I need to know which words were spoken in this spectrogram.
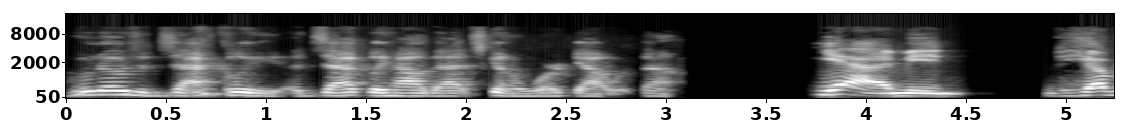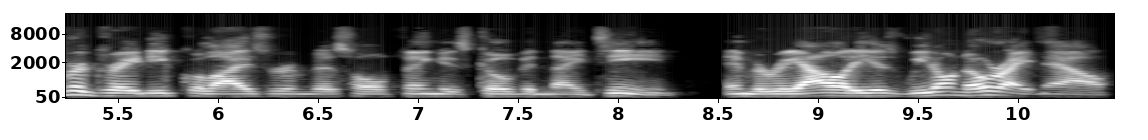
who knows exactly exactly how that's going to work out with them. Yeah, I mean, the other great equalizer in this whole thing is COVID nineteen, and the reality is we don't know right now.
